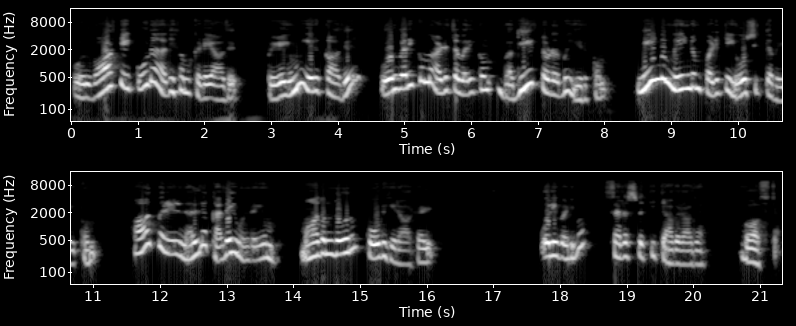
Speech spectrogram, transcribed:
ஒரு வார்த்தை கூட அதிகம் கிடையாது. பிழையும் இருக்காது. ஒரு வரைக்கும் அடுத்த வரைக்கும் பகீர் தொடர்பு இருக்கும். மீண்டும் மீண்டும் படித்து யோசிக்க வைக்கும். ஹார்பரில் நல்ல கதை ஒன்றையும் மாதந்தோறும் போடுகிறார்கள். ஒலி வடிவம் சரஸ்வதி தியாகராஜன் பாஸ்டன்.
